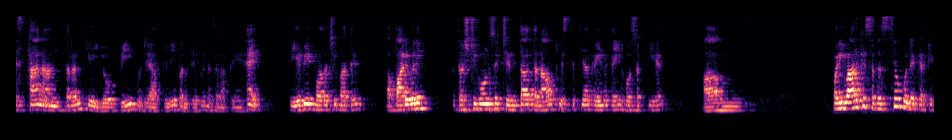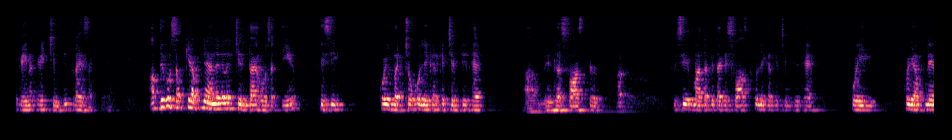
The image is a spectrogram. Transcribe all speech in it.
स्थानांतरण के योग भी मुझे आपके लिए बनते हुए नज़र आते हैं। तो ये भी एक बहुत अच्छी बात है। अब पारिवारिक दृष्टिकोण से चिंता तनाव की स्थितियाँ कहीं ना कहीं हो सकती है। आम, परिवार के सदस्यों को लेकर के कहीं ना कहीं चिंतित रह सकते हैं। अब देखो सबके अपने अलग अलग चिंताएँ हो सकती है। किसी कोई बच्चों को लेकर के चिंतित है। इनका स्वास्थ्य किसी माता पिता के स्वास्थ्य को लेकर के चिंतित है, कोई कोई अपने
